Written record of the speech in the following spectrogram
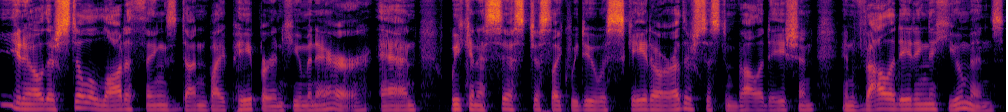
you know, there's still a lot of things done by paper and human error. And we can assist just like we do with SCADA or other system validation in validating the humans.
